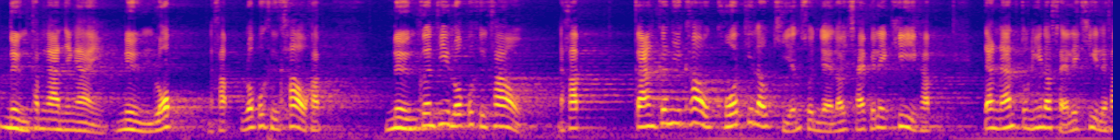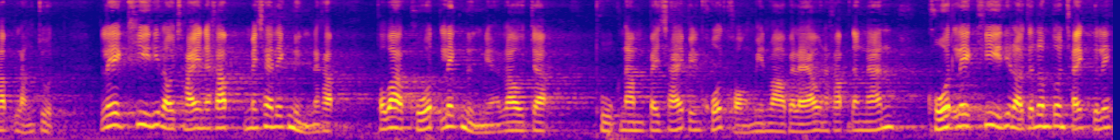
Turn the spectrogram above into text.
1ทำงานยังไง 1 ลบนะครับลบก็คือเข้าครับ 1 เคลื่อนที่ลบก็คือเข้านะครับ การเคลื่อนที่เข้าโค้ดที่เราเขียนส่วนใหญ่เราใช้เป็นเลขคี่ครับ ดังนั้นตรงนี้เราใส่เลขคี่เลยครับ หลังจุดเลขคี่ที่เราใช้นะครับ ไม่ใช่เลข1นะครับเพราะว่าโค้ดเลข1เนี่ยเราจะถูกนำไปใช้เป็นโค้ดของเมนวาลไปแล้วนะครับ ดังนั้นโค้ดเลขคี่ที่เราจะเริ่มต้นใช้คือเลข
